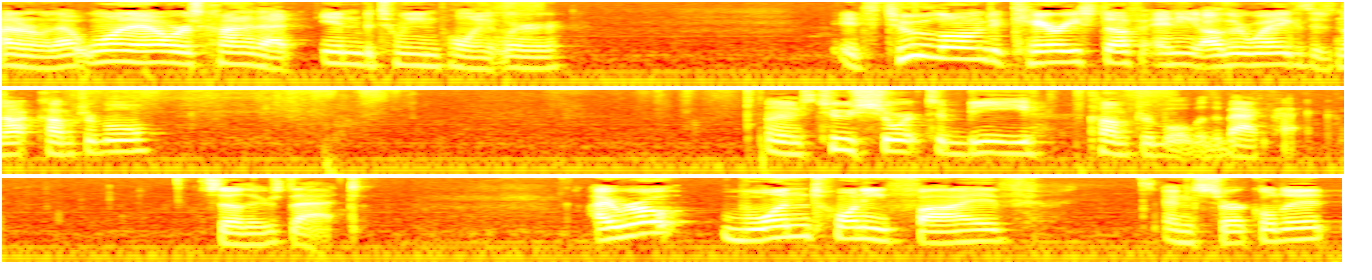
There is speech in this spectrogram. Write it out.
I don't know, that one hour is kind of that in between point where it's too long to carry stuff any other way because it's not comfortable. And it's too short to be comfortable with a backpack. So there's that. I wrote 125 and circled it.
